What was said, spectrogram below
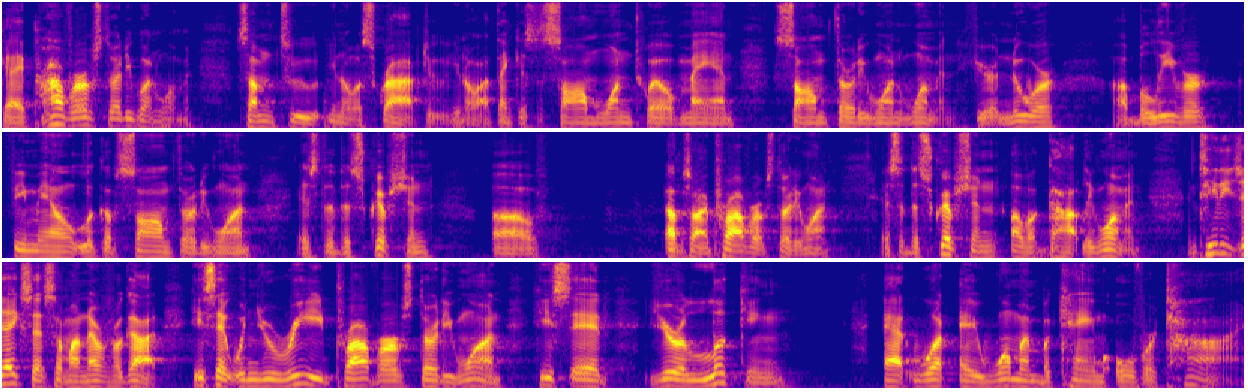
Okay, Proverbs 31 woman. Something to, you know, ascribe to. You know, I think it's the Psalm 112 man, Psalm 31 woman. If you're a newer uh, believer, female, look up Psalm 31. It's the description of, I'm sorry, Proverbs 31. It's a description of a godly woman. And T.D. Jakes said something I never forgot. He said, when you read Proverbs 31, he said, you're looking at what a woman became over time.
